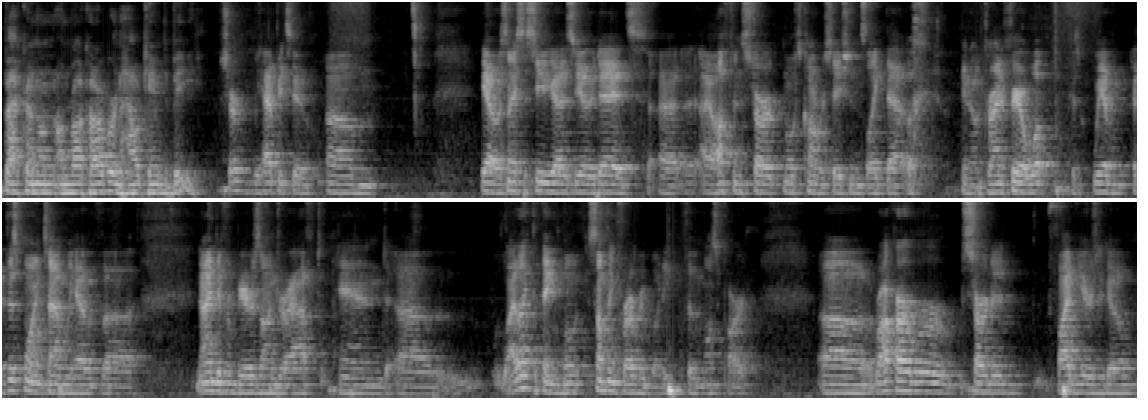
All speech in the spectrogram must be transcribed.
background on, on Rock Harbor and how it came to be? Sure, be happy to. Um, yeah, it was nice to see you guys the other day. It's uh, I often start most conversations like that, you know, trying to figure out what because we have at this point in time we have uh, nine different beers on draft, and uh, I like to think mo- something for everybody for the most part. Uh, Rock Harbor started five years ago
